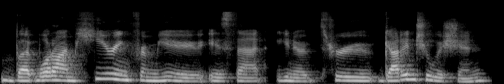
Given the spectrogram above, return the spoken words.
But what I'm hearing from you is that, you know, through gut intuition,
